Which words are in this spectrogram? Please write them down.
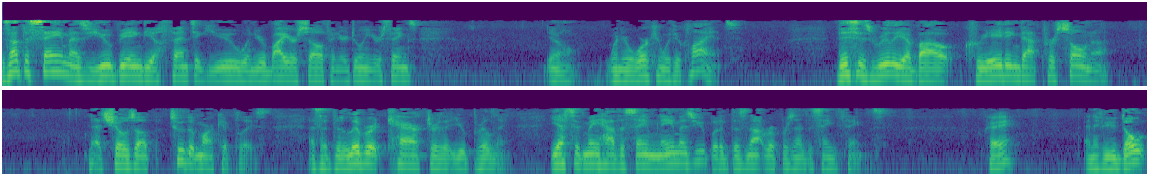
It's not the same as you being the authentic you when you're by yourself and you're doing your things, you know, when you're working with your clients. This is really about creating that persona that shows up to the marketplace as a deliberate character that you're building. Yes, it may have the same name as you, but it does not represent the same things. Okay? And if you don't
